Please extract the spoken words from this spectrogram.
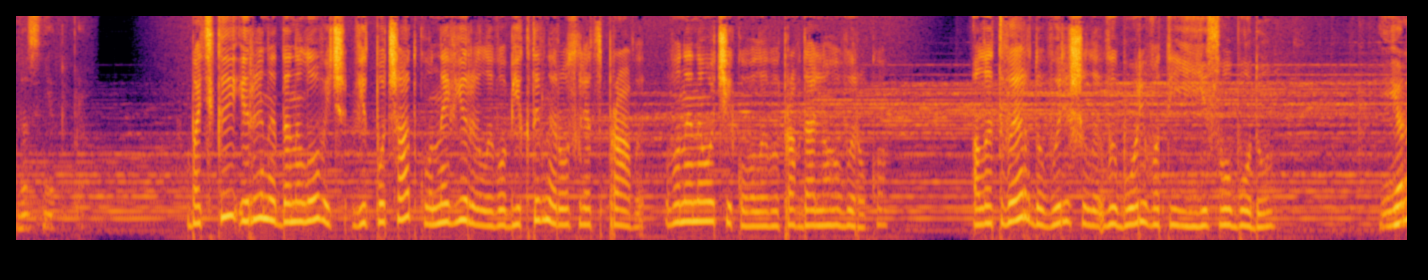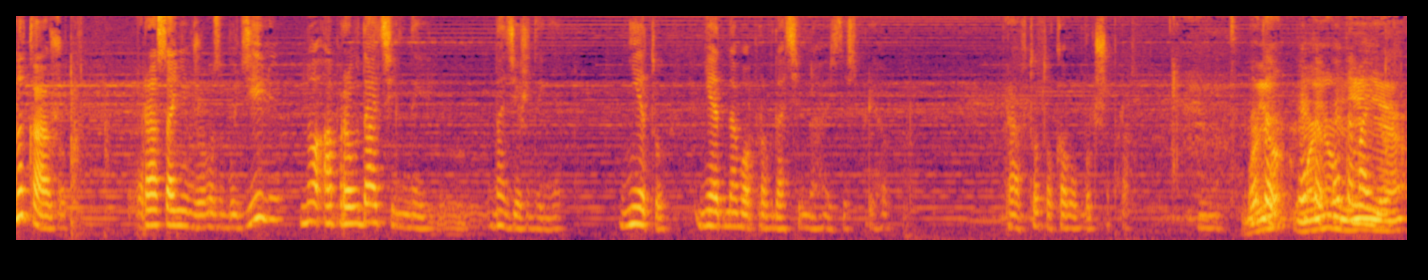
у нас нет прав. Батьки Ірини Данилович від початку не вірили в об'єктивний розгляд справи. Вони не очікували виправдального вироку, але твердо вирішили виборювати її свободу. Ее накажут, раз они уже возбудили, но оправдательной м, надежды нет. Нету ни одного оправдательного здесь приговора. Прав тот, у кого больше прав. Мое, Это- это- мое это мнение мое.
